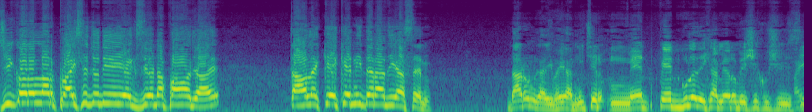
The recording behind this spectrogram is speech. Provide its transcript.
জি করোলার প্রাইসে যদি এই এক্সিওটা পাওয়া যায় তাহলে কে কে নিতে রাজি আছেন? দারুণ গাড়ি ভাইয়া নিচের পেটগুলো দেখে আমি আরও বেশি খুশি হয়েছি।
